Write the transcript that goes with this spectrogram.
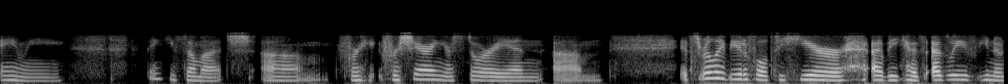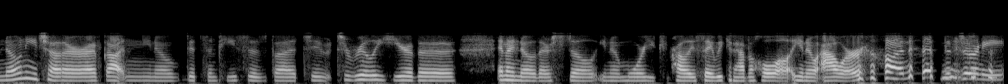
Amy. Thank you so much um, for for sharing your story and um, it's really beautiful to hear uh, because as we've you know known each other i've gotten you know bits and pieces but to to really hear the and i know there's still you know more you could probably say we could have a whole you know hour on the journey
